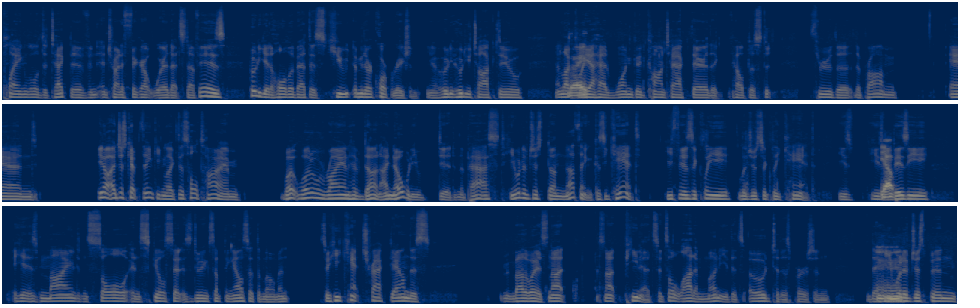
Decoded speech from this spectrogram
playing a little detective and, and trying to figure out where that stuff is, who to get a hold of at this huge. I mean, they're a corporation. You know, who do, who do you talk to? And luckily, Right. I had one good contact there that helped us th- through the the problem. And you know, I just kept thinking like this whole time, what what would Ryan have done? I know what he did in the past. He would have just done nothing because he can't. He physically, logistically can't. He's he's Yep. busy. His mind and soul and skill set is doing something else at the moment, so he can't track down this. and by the way, it's not it's not peanuts. It's a lot of money that's owed to this person that he Mhm. would have just been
